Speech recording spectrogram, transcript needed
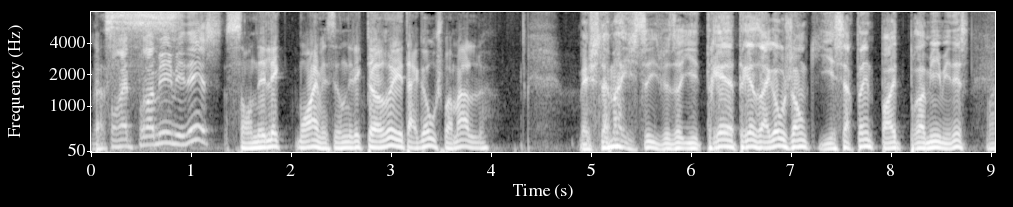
Mais Parce- pour être premier ministre. Son élect... Ouais, mais son électorat est à gauche pas mal. là. Mais justement, il, je veux dire, il est très, très à gauche, donc il est certain de ne pas être premier ministre. Ouais.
